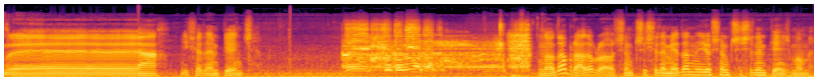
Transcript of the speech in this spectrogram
Eee, ja i 75. To jest 71. No dobra, dobra, 8371 i 8375 mamy.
